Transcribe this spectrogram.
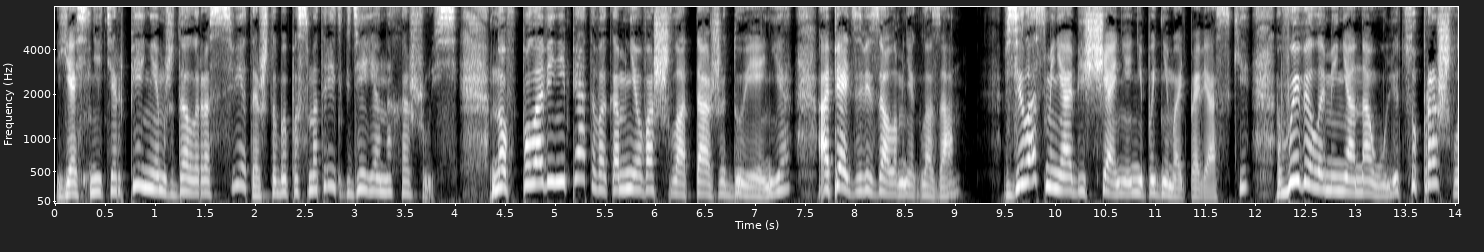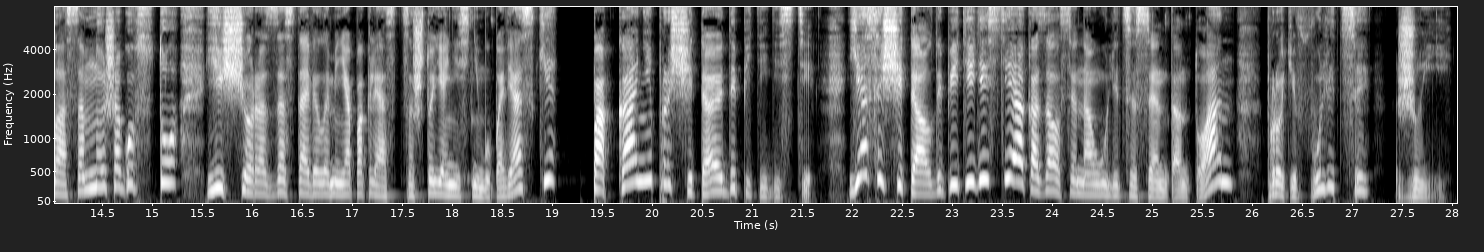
Я с нетерпением ждал рассвета, чтобы посмотреть, где я нахожусь. Но в половине пятого ко мне вошла та же дуэнья, опять завязала мне глаза, взяла с меня обещание не поднимать повязки, вывела меня на улицу, прошла со мной шагов сто, еще раз заставила меня поклясться, что я не сниму повязки, пока не просчитаю до пятидесяти. Я сосчитал до пятидесяти и оказался на улице Сент-Антуан против улицы Жуи.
